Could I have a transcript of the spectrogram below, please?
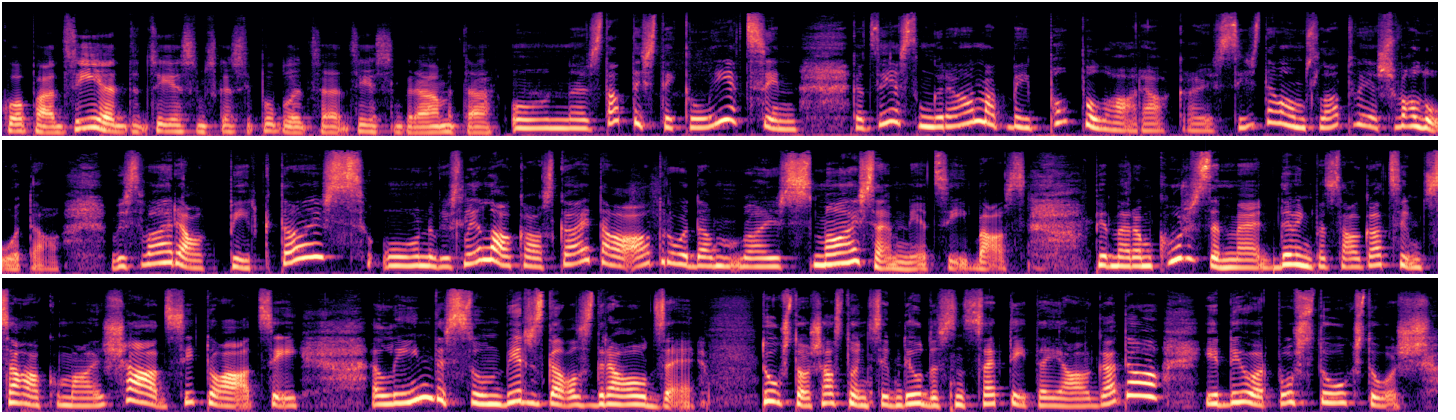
kopā dziedā dziesmas, kas ir publicētas dziesmu grāmatā. Un statistika liecina, ka dziesmu grāmata bija populārākais izdevums latviešu valodā. Visvairāk pirktais un vislielākā skaitā atrodamais mājsaimniecībās. Piemēram, Kurzemē 19. gadsimta sākumā ir šāda situācija Lindes un Birzgals draudzē. 1827. gadā ir 2,5 tūkstoši,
